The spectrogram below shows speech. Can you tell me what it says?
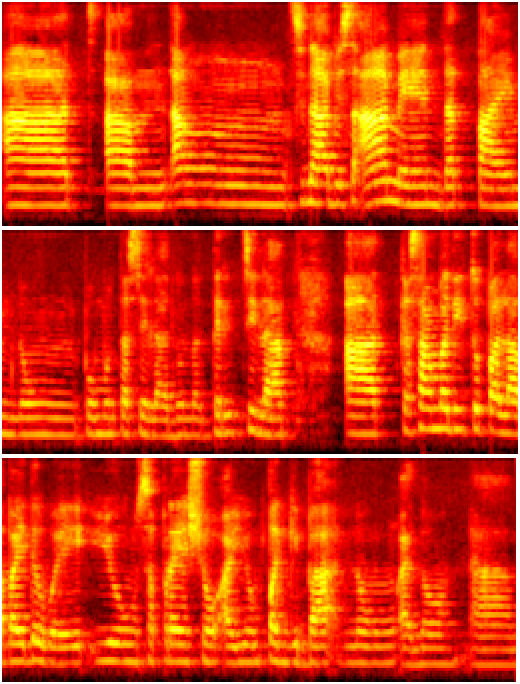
At um, ang sinabi sa amin that time nung pumunta sila, nung nag-treat sila, at kasama dito pala, by the way, yung sa presyo ay yung paggiba nung ano, um,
